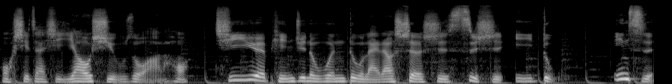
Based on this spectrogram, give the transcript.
哦，现在是夭寿做啊，然后七月平均的温度来到摄氏四十一度，因此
